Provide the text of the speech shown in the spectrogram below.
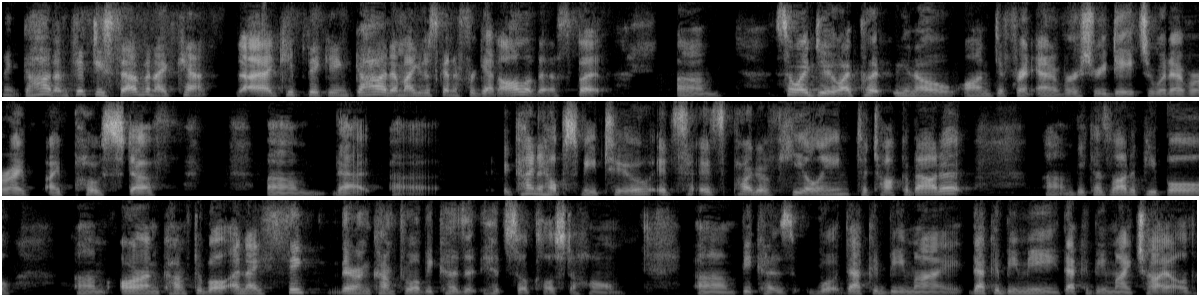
Thank god i'm 57 i can't i keep thinking god am i just going to forget all of this? But um so i do i put you know on different anniversary dates or whatever i i post stuff um that uh it kind of helps me too. It's it's part of healing to talk about it um, because a lot of people um, are uncomfortable and i think they're uncomfortable because it hits so close to home um, because well, that could be my that could be me that could be my child.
